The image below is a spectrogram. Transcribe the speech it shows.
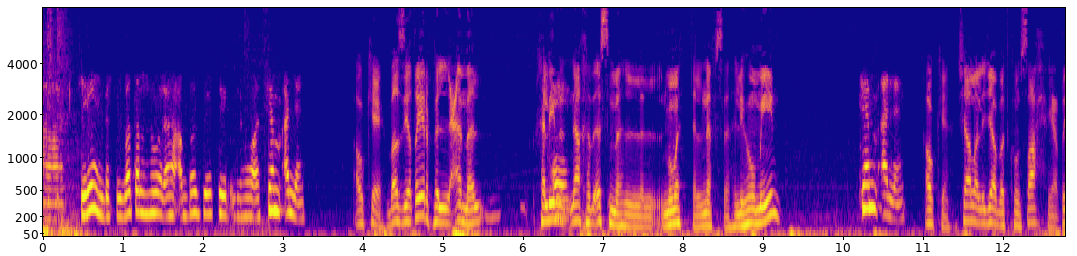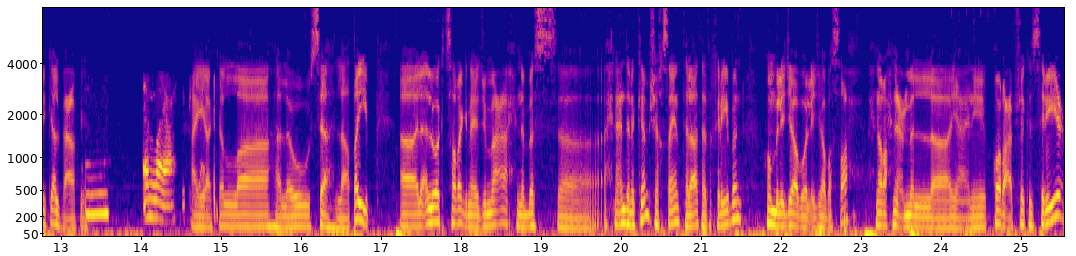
آه كثيرين بس البطل هو آ Buzz Lightyear اللي هو Tim Allen. okay Buzz Lightyear في العمل. خلينا إيه. ناخذ اسمه الممثل نفسه اللي هو مين؟ Tim Allen. okay إن شاء الله الإجابة تكون صح. يعطيك ألف عافية. مم. الله يعافيك. حياك الله هلا وسهلا. طيب آه الوقت سرقنا يا جماعة. إحنا بس آه إحنا عندنا كم شخصين؟ ثلاثة تقريبا. هم اللي جابوا الإجابة الصح إحنا راح نعمل آه يعني قرعة بشكل سريع.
